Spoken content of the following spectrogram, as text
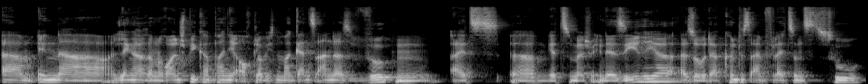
ähm, in einer längeren Rollenspielkampagne auch, glaube ich, nochmal ganz anders wirken als ähm, jetzt zum Beispiel in der Serie. Also da könnte es einem vielleicht sonst zu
